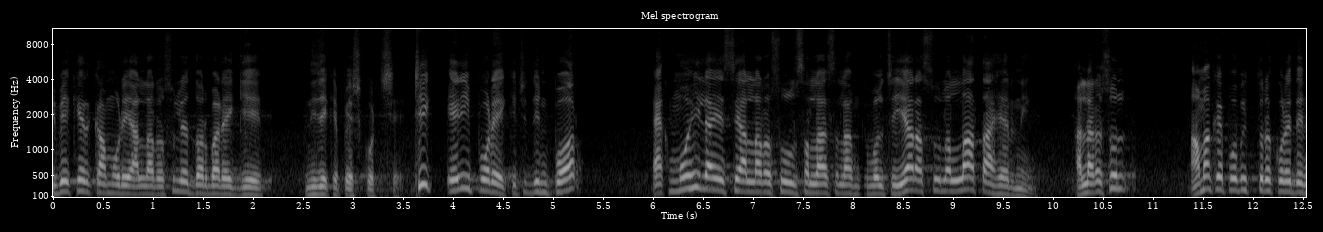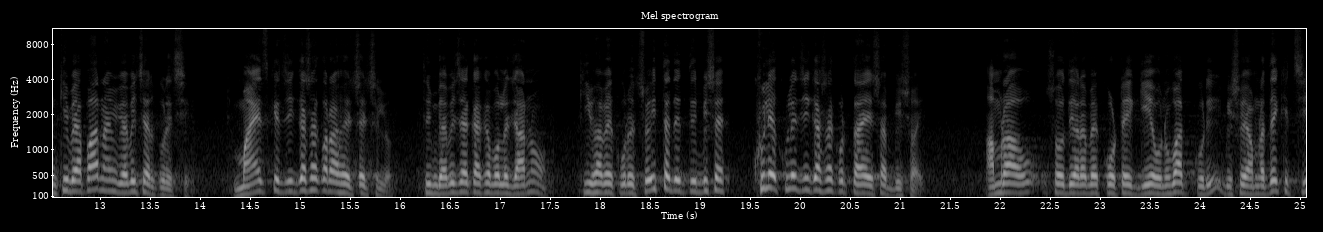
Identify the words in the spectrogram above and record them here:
বিবেকের কামড়ে আল্লাহ রসুলের দরবারে গিয়ে নিজেকে পেশ করছে। ঠিক এরই পরে, কিছুদিন পর, এক মহিলা এসে আল্লাহ রসুল সাল্লাহ সাল্লামকে বলছে, ইয়া রসুল আল্লাহ তাহেরনি। আল্লাহ রসুল, আমাকে পবিত্র করে দেন। কি ব্যাপার? আমি ব্যবচার করেছি। মায়েজকে জিজ্ঞাসা করা হয়েছিল, তুমি ব্যবচার কাকে বলে জানো? কীভাবে করেছ? ইত্যাদি বিষয় খুলে খুলে জিজ্ঞাসা করতে হয় এসব বিষয়। আমরাও সৌদি আরবে কোর্টে গিয়ে অনুবাদ করি, বিষয় আমরা দেখেছি,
